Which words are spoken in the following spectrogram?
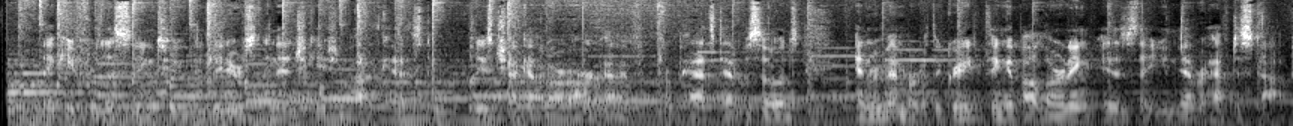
Thank you for listening to the Leaders in Education podcast. Please check out our archive for past episodes. And remember, the great thing about learning is that you never have to stop.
